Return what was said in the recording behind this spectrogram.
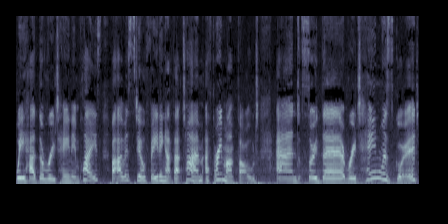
we had the routine in place, but I was still feeding at that time a three month old. And so the routine was good,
